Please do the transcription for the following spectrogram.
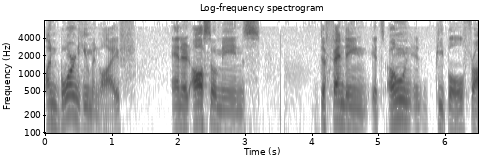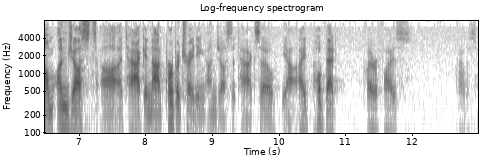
unborn human life, and it also means defending its own people from unjust uh, attack and not perpetrating unjust attack. So, yeah, I hope that clarifies what I was saying.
